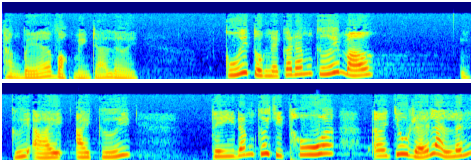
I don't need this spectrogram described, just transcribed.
Thằng bé vọt miệng trả lời. Cuối tuần này có đám cưới mà. Cưới ai? Ai cưới? Thì đám cưới chị Thu á, à, chú rể là lính,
